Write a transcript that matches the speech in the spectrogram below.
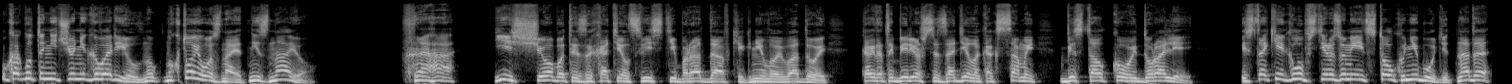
Ну, как будто ничего не говорил. Ну, ну кто его знает? Не знаю. Ха-ха, еще бы ты захотел свести бородавки гнилой водой, когда ты берешься за дело как самый бестолковый дуралей. Из таких глупостей, разумеется, толку не будет. Надо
